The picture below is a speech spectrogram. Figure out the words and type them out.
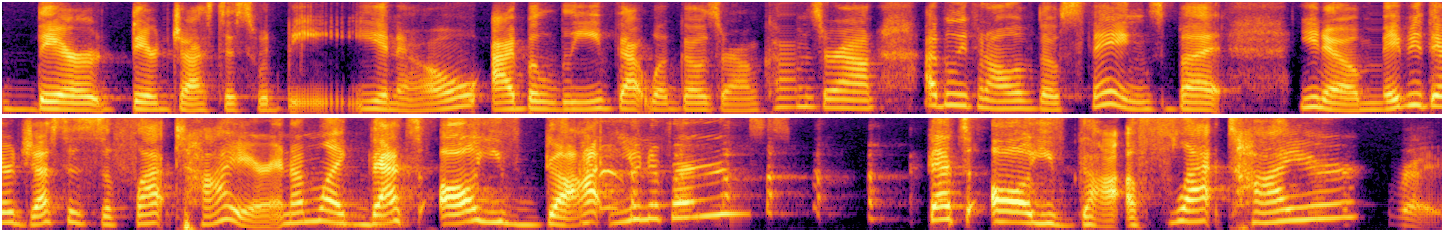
their their justice would be you know? I believe that what goes around comes around. I believe in all of those things but you know maybe their justice is a flat tire. And i'm like mm-hmm. that's all you've got universe? That's all you've got a flat tire? Right.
